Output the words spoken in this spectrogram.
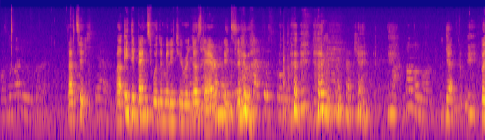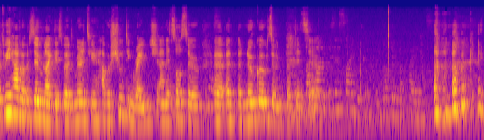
because nobody will gonna. That's it. there. Well, it depends what the military does there. It's have those problems. yeah. Yeah, but we have a zone like this where the military have a shooting range, and it's also a, a, a no-go zone. But it's uh, one is inside the country, not in the islands. okay.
